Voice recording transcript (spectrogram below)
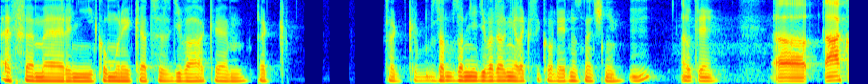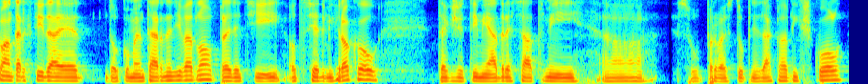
efemérní komunikace s divákem, tak, tak za, za mě divadelní lexikon jednoznačně. Mm, OK. Uh, a ako Antarktida je dokumentárne divadlo pre deti od 7 rokov takže tými adresátmi sú prvé stupne základných škôl.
